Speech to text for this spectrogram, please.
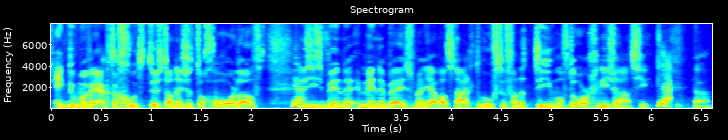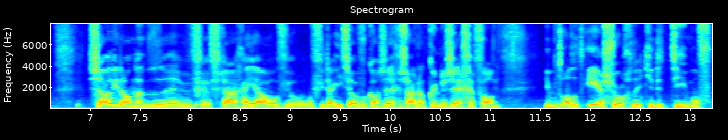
ik doe mijn werk toch goed, dus dan is het toch geoorloofd. Ja. En is iets minder, minder bezig met ja, wat is nou eigenlijk de behoefte van het team of de organisatie. Ja. Ja. Zou je dan, een vraag aan jou of je, of je daar iets over kan zeggen... zou je dan kunnen zeggen van... je moet altijd eerst zorgen dat je de team- of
